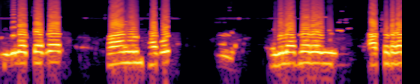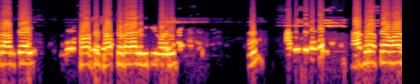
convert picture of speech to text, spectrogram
এগুলো হচ্ছে আপনার ছয় আঙুল ঠাকুর। এগুলো আপনার ওই আটশো টাকা দাম চাই। ছশো সাতশো টাকা বিক্রি করে। দিই হ্যাঁ? ঠাকুর আছে আমার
